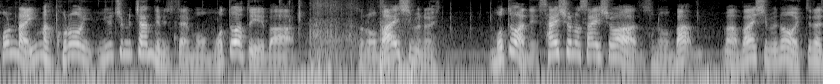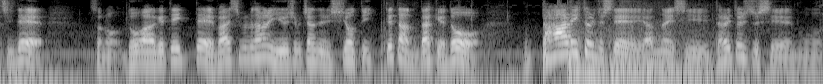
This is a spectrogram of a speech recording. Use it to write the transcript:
本来今この YouTube チャンネル自体も元はといえば、そのバイシムの、元はね、最初の最初は、そのバ、まあ、バイシムの人たちで、その動画上げていって、バイシムのために YouTube チャンネルにしようって言ってたんだけど、誰一人としてやんないし、誰一人としてもう、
